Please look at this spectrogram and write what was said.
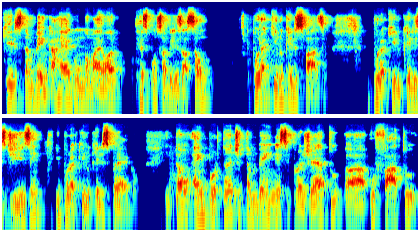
que eles também carregam uma maior responsabilização por aquilo que eles fazem por aquilo que eles dizem e por aquilo que eles pregam. Então, é importante também nesse projeto uh, o fato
